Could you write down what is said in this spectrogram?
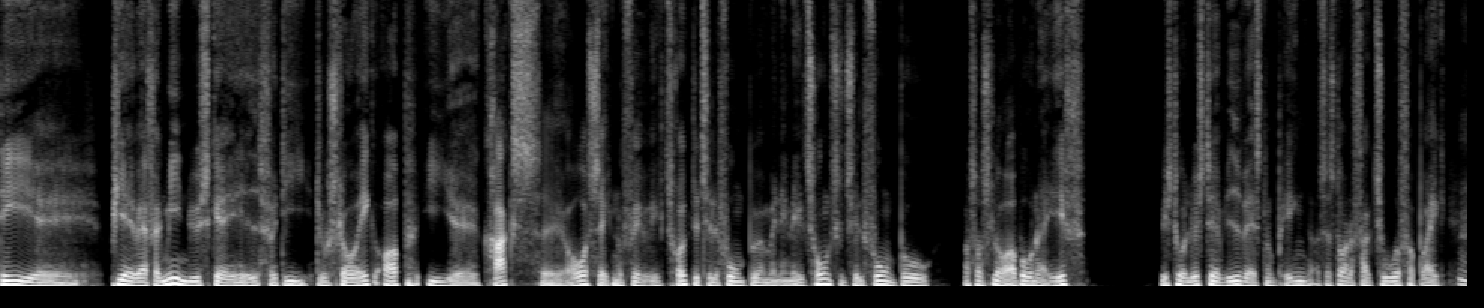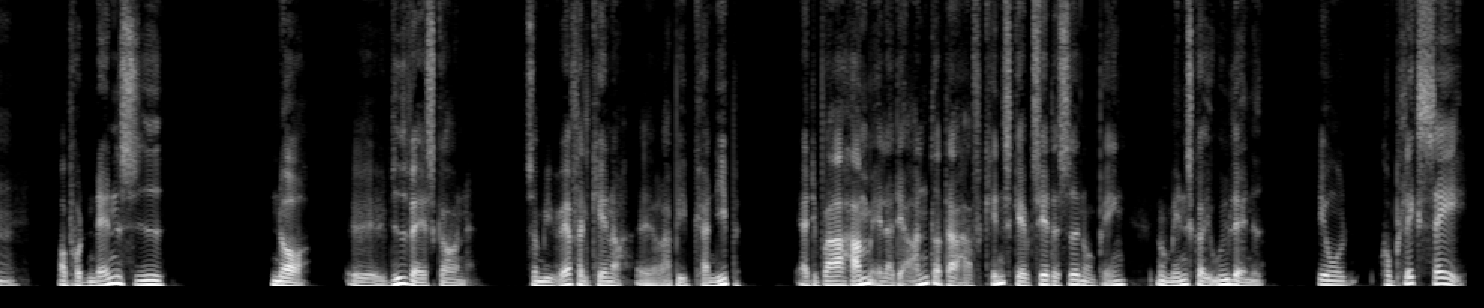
Det øh, piger i hvert fald min nysgerrighed, fordi du slår ikke op i øh, Kraks øh, oversigt, nu får vi ikke trykte telefonbøger, men en elektronisk telefonbog, og så slår op under F, hvis du har lyst til at hvidvaske nogle penge, og så står der fakturafabrik. Mm. Og på den anden side, når øh, hvidvaskeren, som I i hvert fald kender, øh, Rabib Kanib, er det bare ham eller det andre, der har haft kendskab til, at der sidder nogle penge, nogle mennesker i udlandet. Det er jo en kompleks sag.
